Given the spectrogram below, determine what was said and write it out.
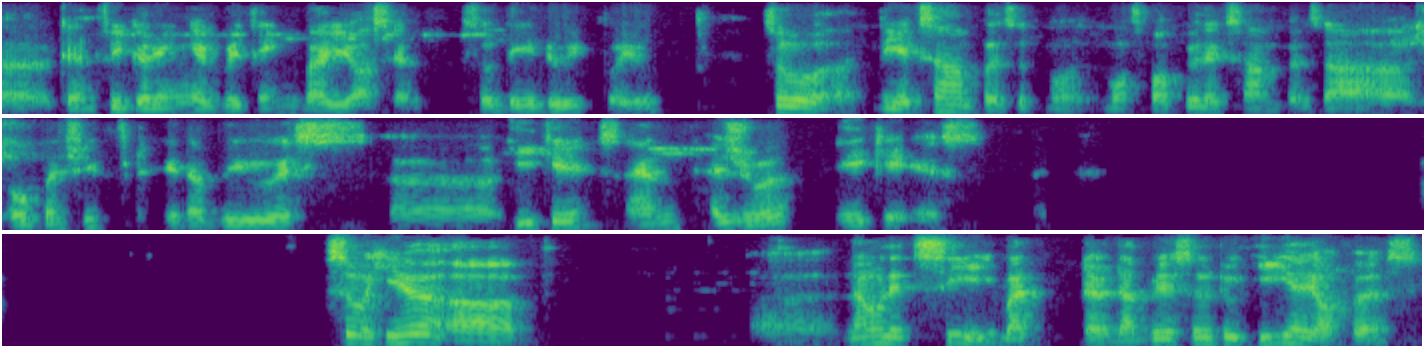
uh, configuring everything by yourself. So they do it for you. So uh, the examples, the most, popular examples are OpenShift, AWS uh, EKS, and Azure AKS. So here, uh, uh, now let's see what WSO2 EI offers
